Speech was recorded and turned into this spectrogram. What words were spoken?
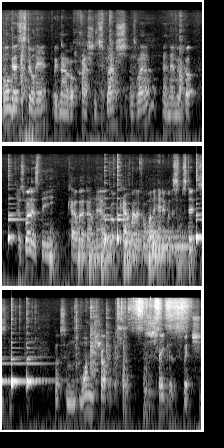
Bongos are still here. We've now got Crash and Splash as well, and then we've got, as well as the cowbell down there, we've got the cowbell if we want to hit it with some sticks. Got some one-shot shakers, which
